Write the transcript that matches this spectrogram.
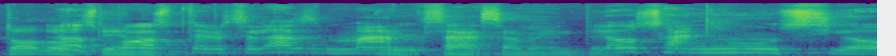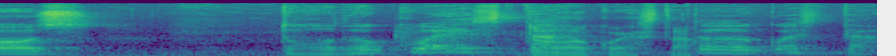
todo Los pósters, las mantas, los anuncios, todo cuesta. Todo cuesta. Todo cuesta.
